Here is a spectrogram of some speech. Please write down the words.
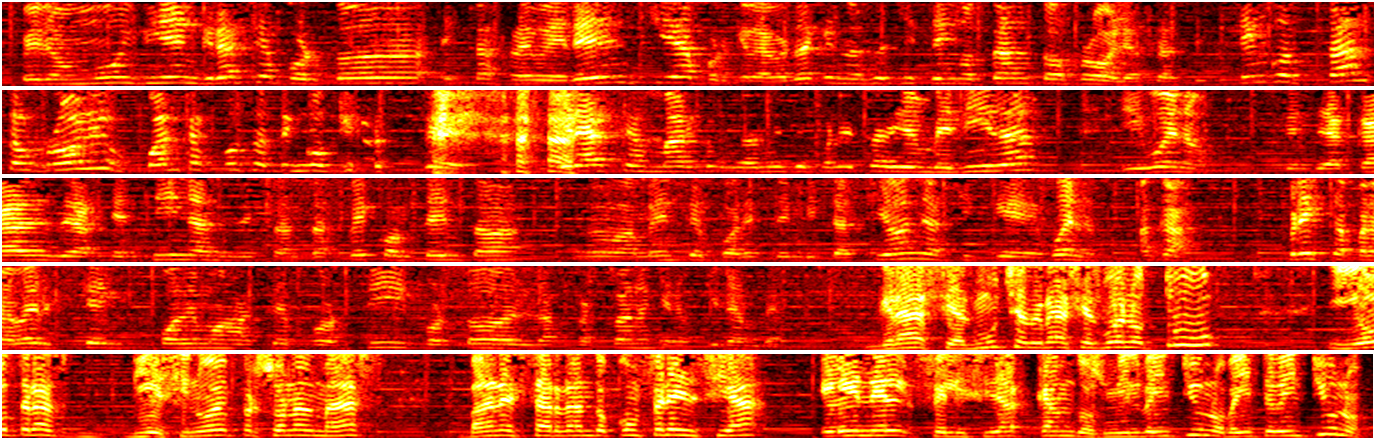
Pero muy bien, gracias por toda esta reverencia, porque la verdad que no sé si tengo tantos roles. O sea, si tengo tantos roles, ¿cuántas cosas tengo que hacer? Gracias, Marco, realmente por esta bienvenida. Y bueno, desde acá, desde Argentina, desde Santa Fe, contenta nuevamente por esta invitación. Así que, bueno, acá, presta para ver qué podemos hacer por ti y por todas las personas que nos quieran ver. Gracias, muchas gracias. Bueno, tú y otras 19 personas más van a estar dando conferencia en el Felicidad Camp 2021-2021.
